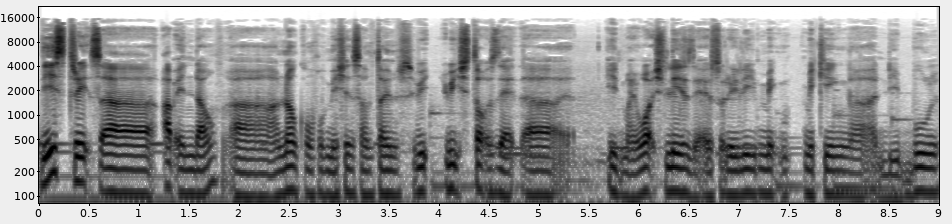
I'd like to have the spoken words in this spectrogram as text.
these trades are up and down. Uh, no confirmation sometimes. Which, which stocks that uh in my watch list that is really make making uh the bull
